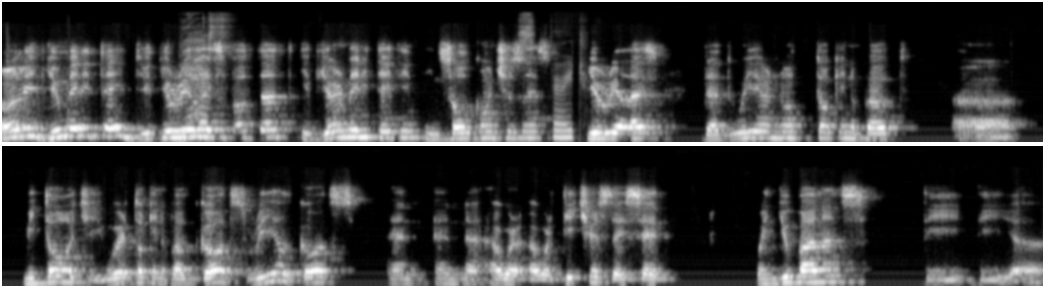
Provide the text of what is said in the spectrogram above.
Only if you meditate, you, you realize Yes. about that. If you're meditating in soul consciousness, Very true. you realize that we are not talking about uh, mythology. We're talking about gods, real gods, and and uh, our our teachers they said, when you balance the the uh,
